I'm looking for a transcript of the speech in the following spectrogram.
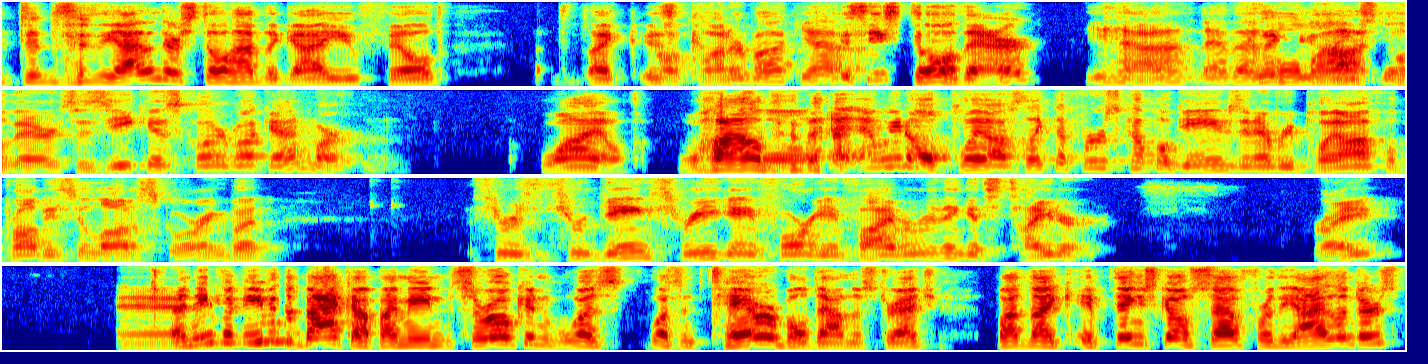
do, the Islanders still have the guy you filled? Like, is oh, Clutterbuck? Yeah. Is he still there? Yeah, they have that Good whole God. line still there. Cizikas, Clutterbuck, and Martin. Wild, wild. So, and we know playoffs, like the first couple games in every playoff, we'll probably see a lot of scoring, but through through game three, game four, game five, everything gets tighter, right? And, and even even the backup. I mean, Sorokin was wasn't terrible down the stretch, but like if things go south for the Islanders,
